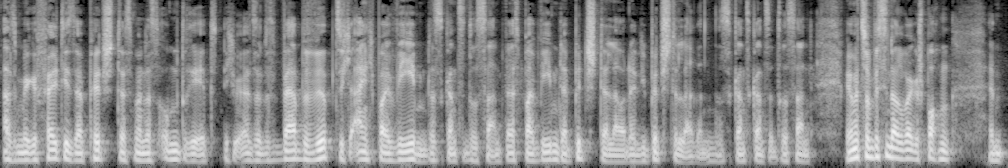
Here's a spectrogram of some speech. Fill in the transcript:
Also mir gefällt dieser Pitch, dass man das umdreht. Ich, also das, wer bewirbt sich eigentlich bei wem? Das ist ganz interessant. Wer ist bei wem der Bittsteller oder die Bittstellerin? Das ist ganz, ganz interessant. Wir haben jetzt so ein bisschen darüber gesprochen, ähm,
